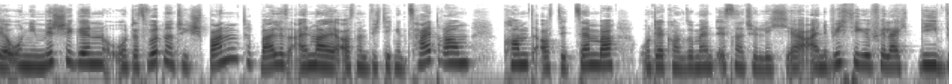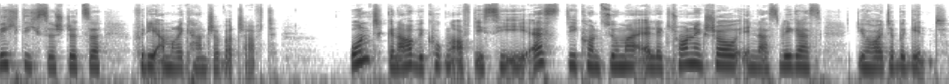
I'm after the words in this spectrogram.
der Uni Michigan. Und das wird natürlich spannend, weil es einmal aus einem wichtigen Zeitraum kommt, aus Dezember. Und der Konsument ist natürlich äh, eine wichtige, vielleicht die wichtigste Stütze für die amerikanische Wirtschaft. Und genau, wir gucken auf die CES, die Consumer Electronics Show in Las Vegas, die heute beginnt.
